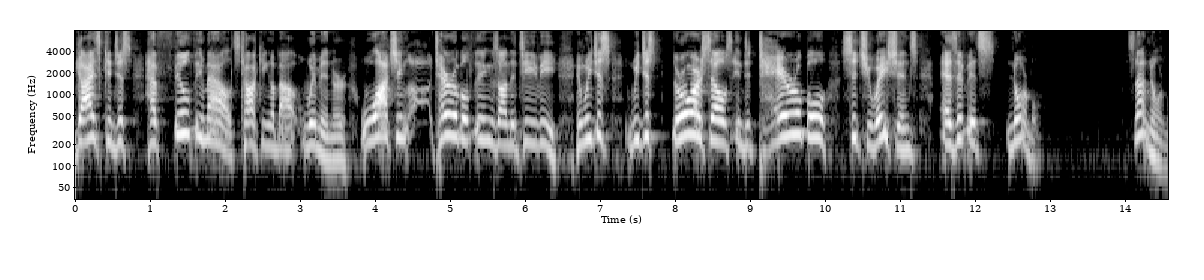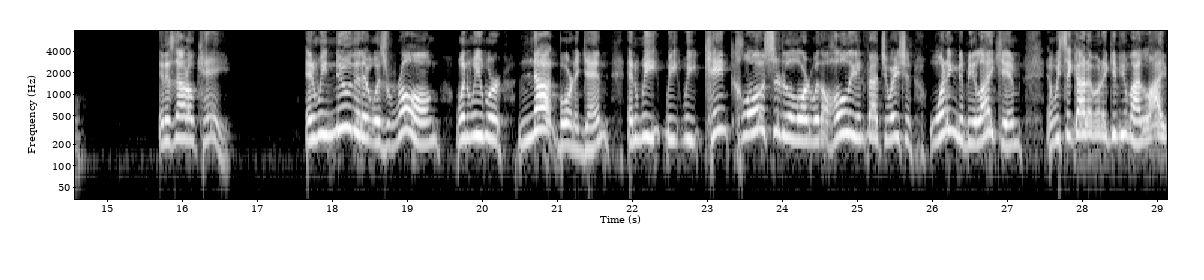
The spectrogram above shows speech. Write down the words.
guys can just have filthy mouths talking about women or watching uh, terrible things on the TV. And we just we just throw ourselves into terrible situations as if it's normal. It's not normal. And it's not okay. And we knew that it was wrong when we were not born again and we, we, we came closer to the Lord with a holy infatuation, wanting to be like Him. And we say, God, I want to give you my life.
